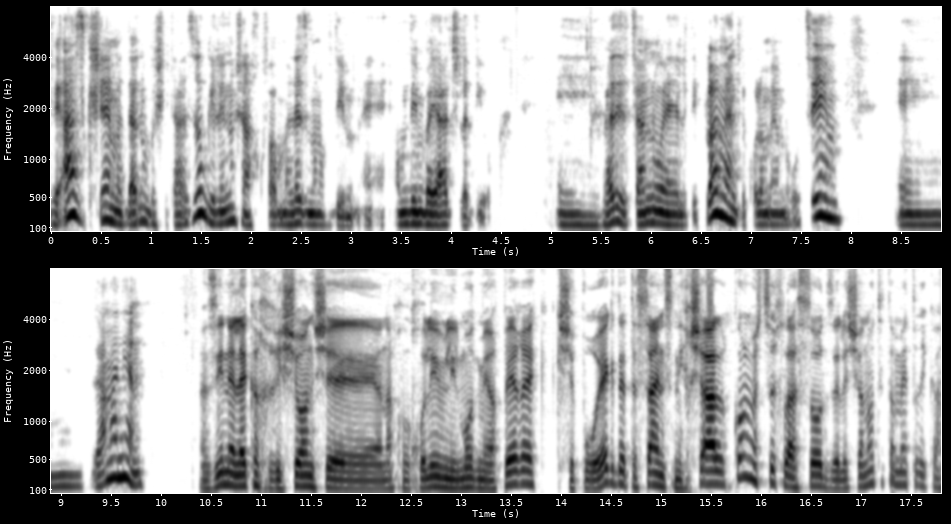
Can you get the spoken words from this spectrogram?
ואז כשמדדנו בשיטה הזו גילינו שאנחנו כבר מלא זמן עובדים, עומדים ביעד של הדיוק. ואז יצאנו ל deployment וכולם היו מרוצים, זה היה מעניין. אז הנה לקח ראשון שאנחנו יכולים ללמוד מהפרק, כשפרויקט data science נכשל, כל מה שצריך לעשות זה לשנות את המטריקה.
